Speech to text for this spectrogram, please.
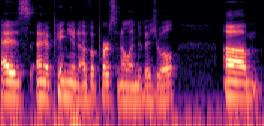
as an opinion of a personal individual. Um,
